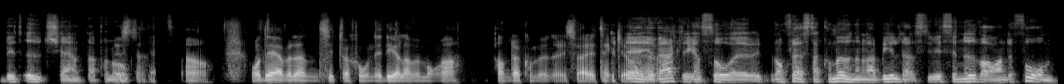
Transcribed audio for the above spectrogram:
blivit uttjänta på något sätt. Ja. Och det är väl en situation ni delar med många andra kommuner i Sverige tänker jag. Det är ju verkligen så. De flesta kommunerna bildades ju i sin nuvarande form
